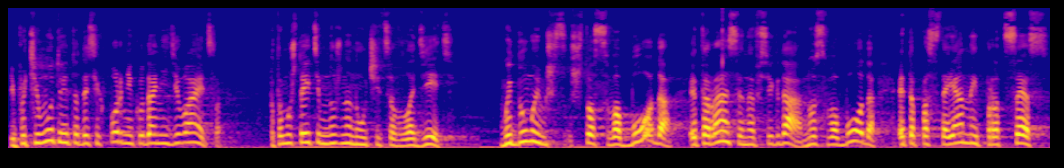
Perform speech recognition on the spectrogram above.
И почему-то это до сих пор никуда не девается. Потому что этим нужно научиться владеть. Мы думаем, что свобода — это раз и навсегда, но свобода — это постоянный процесс,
